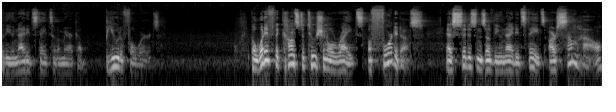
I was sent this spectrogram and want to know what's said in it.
for the United States of America. Beautiful words. But what if the constitutional rights afforded us as citizens of the United States are somehow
